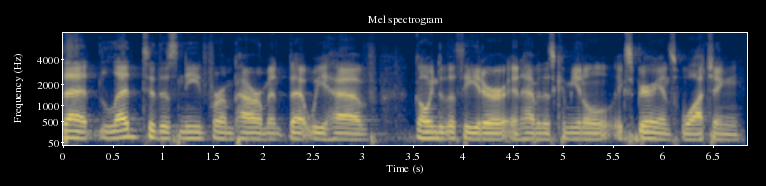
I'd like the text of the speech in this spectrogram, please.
that led to this need for empowerment that we have going to the theater and having this communal experience watching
